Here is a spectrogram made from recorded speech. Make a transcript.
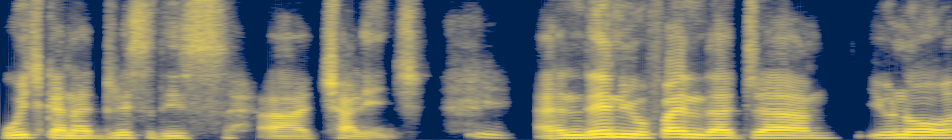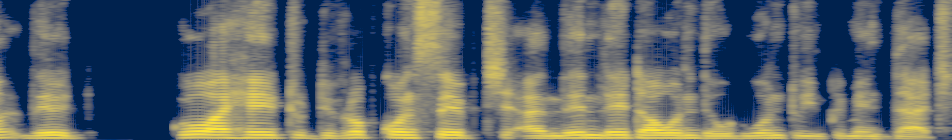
which can address this uh, challenge. Mm. And then you find that, um, you know, they go ahead to develop concept and then later on they would want to implement that.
